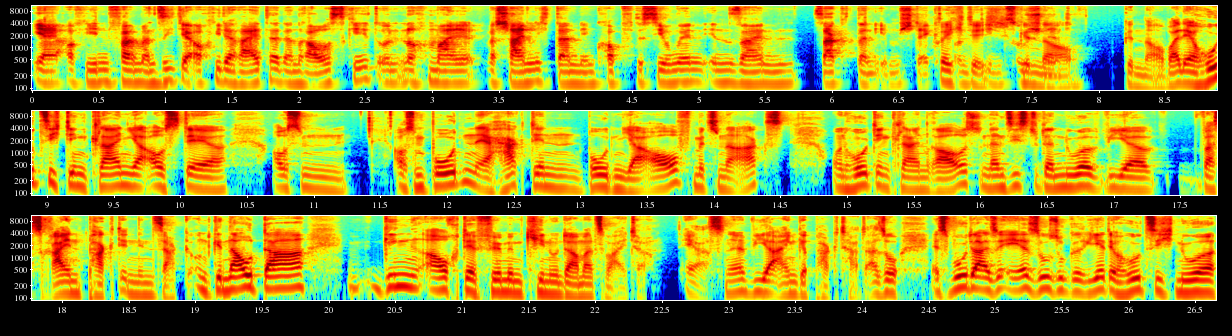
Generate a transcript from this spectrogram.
Ja, auf jeden Fall. Man sieht ja auch, wie der Reiter dann rausgeht und noch mal wahrscheinlich dann den Kopf des Jungen in seinen Sack dann eben steckt und ihn Richtig, genau, genau, weil er holt sich den Kleinen ja aus der aus'm aus'm Boden. Er hackt den Boden ja auf mit so 'ner Axt und holt den Kleinen raus und dann siehst du dann nur, wie er was reinpackt in den Sack. Und genau da ging auch der Film im Kino damals weiter erst, ne, wie er eingepackt hat. Also, es wurde also eher so suggeriert, er holt sich nur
